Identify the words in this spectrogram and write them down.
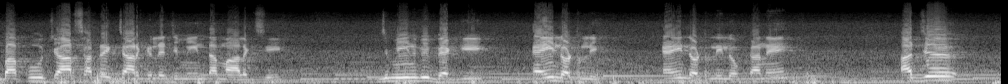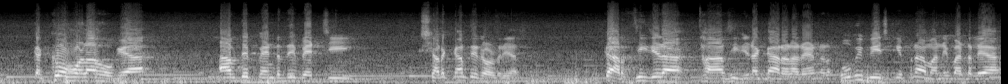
ਬਾਪੂ 4 4.5 ਕਿੱਲੇ ਜ਼ਮੀਨ ਦਾ ਮਾਲਕ ਸੀ। ਜ਼ਮੀਨ ਵੀ ਵਿਕ ਗਈ। ਐਂ ਹੀ ਲੁੱਟ ਲਈ। ਐਂ ਹੀ ਲੁੱਟ ਲਈ ਲੋਕਾਂ ਨੇ। ਅੱਜ ਕੱਖੋਂ ਹੌਲਾ ਹੋ ਗਿਆ। ਆਪਦੇ ਪਿੰਡ ਦੇ ਵਿੱਚ ਹੀ ਸੜਕਾਂ ਤੇ ਰੋੜ ਰਿਹਾ ਸੀ। ਘਰ ਸੀ ਜਿਹੜਾ, ਥਾਂ ਸੀ ਜਿਹੜਾ ਘਰ ਵਾਲਾ ਰਹਿਣ ਵਾਲਾ, ਉਹ ਵੀ ਵੇਚ ਕੇ ਭਰਾਵਾਂ ਨੇ ਵੰਡ ਲਿਆ।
